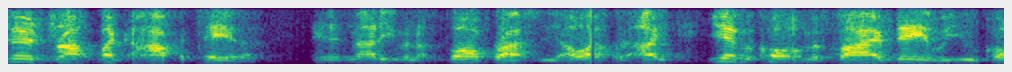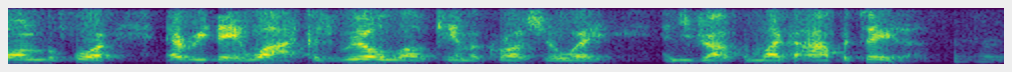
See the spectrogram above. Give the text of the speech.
they're dropped like a hot potato. And it's not even a thought process. Oh, I, I, you haven't called them in five days, but you called them before every day. Why? Because real love came across your way, and you dropped them like a hot potato. Mhm.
